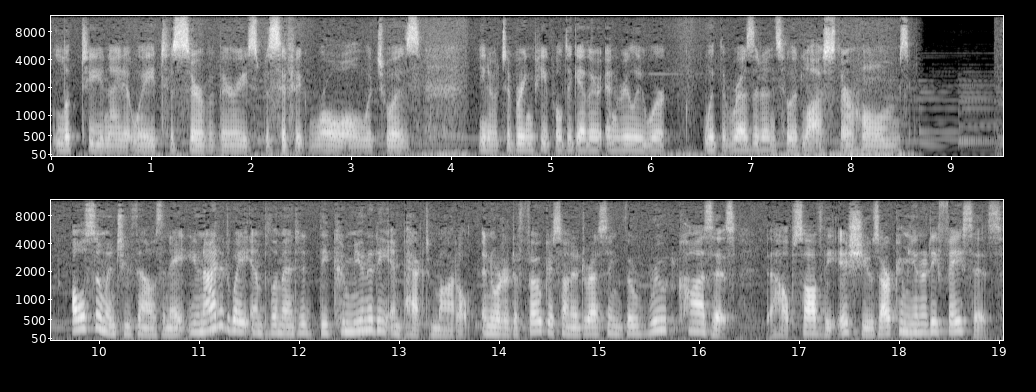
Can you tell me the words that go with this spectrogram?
looked to United Way to serve a very specific role, which was, you know, to bring people together and really work with the residents who had lost their homes. Also in 2008, United Way implemented the Community Impact Model in order to focus on addressing the root causes to help solve the issues our community faces.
